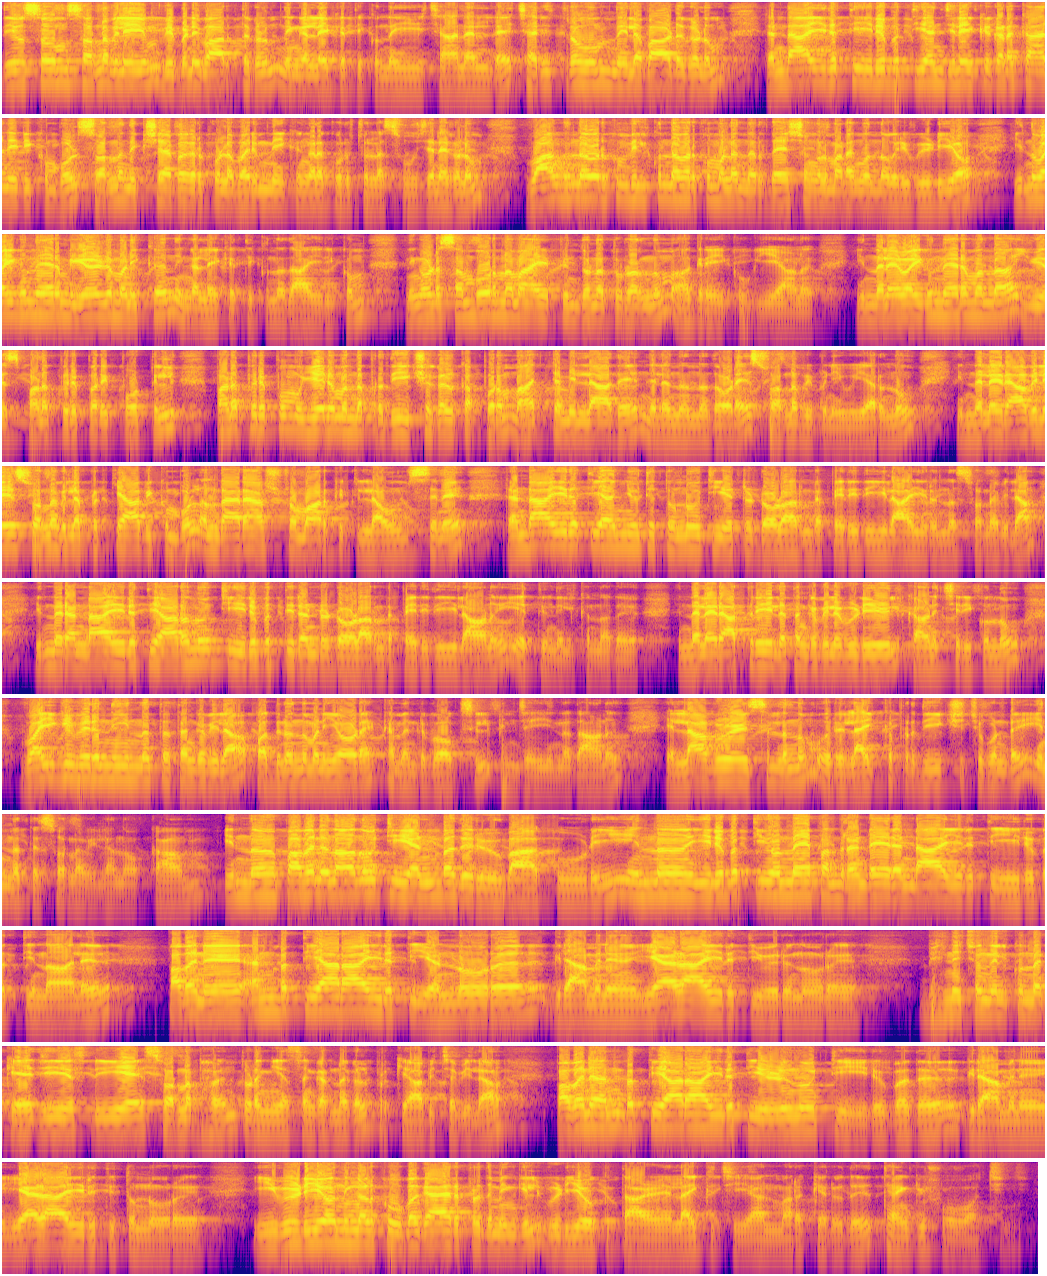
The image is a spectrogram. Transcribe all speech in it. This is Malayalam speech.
ദിവസവും സ്വർണവിലയും വിപണി വാർത്തകളും നിങ്ങളിലേക്ക് എത്തിക്കുന്ന ഈ ചാനലിന്റെ ചരിത്രവും നിലപാടുകളും രണ്ടായിരത്തി ഇരുപത്തിയഞ്ചിലേക്ക് കടക്കാനിരിക്കുമ്പോൾ സ്വർണ നിക്ഷേപകർക്കുള്ള വരും നീക്കങ്ങളെ കുറിച്ചുള്ള സൂചനകളും വാങ്ങുന്നവർക്കും വിൽക്കുന്നവർക്കുമുള്ള നിർദ്ദേശങ്ങളും അടങ്ങുന്ന ഒരു വീഡിയോ ഇന്ന് വൈകുന്നേരം ഏഴ് മണിക്ക് നിങ്ങളിലേക്ക് എത്തിക്കുന്നതായിരിക്കും. നിങ്ങളുടെ സമ്പൂർണമായ പിന്തുണ തുടർന്നും ആഗ്രഹിക്കുകയാണ്. ഇന്നലെ വൈകുന്നേരം വന്ന യു എസ് പണപ്പെരുപ്പ് റിപ്പോർട്ടിൽ പണപ്പെരുപ്പും ഉയരുമെന്ന പ്രതീക്ഷകൾക്കപ്പുറം മാറ്റമില്ലാതെ നിലനിന്നതോടെ സ്വർണ വിപണി ഉയർന്നു. ഇന്നലെ രാവിലെ സ്വർണവില പ്രഖ്യാപിക്കുമ്പോൾ അന്താരാഷ്ട്ര മാർക്കറ്റിൽ ഔൺസിന് രണ്ടായിരത്തി അഞ്ഞൂറ്റി തൊണ്ണൂറ്റിയെട്ട് ഡോളറിന്റെ പരിധിയിലായിരുന്ന സ്വർണവില ഇന്ന് രണ്ടായിരത്തി അറുന്നൂറ്റി ഇരുപത്തിരണ്ട് ഡോളറിന്റെ പരിധിയിലാണ് എത്തി നിൽക്കുന്നത്. ഇന്നലെ രാത്രിയിലെ തങ്കവില വീഡിയോയിൽ കാണിച്ചിരിക്കുന്നു. വൈകി വരുന്ന ഇന്നത്തെ തങ്കവില പതിനൊന്ന് മണിയോടെ കമന്റ് ബോക്സിൽ പിൻ ചെയ്യുന്നതാണ്. എല്ലാ വ്യൂവേഴ്സിൽ നിന്നും ഒരു ലൈക്ക് പ്രതീക്ഷിച്ചുകൊണ്ട് ഇന്നത്തെ സ്വർണവില നോക്കാം. ഇന്ന് പവന് നാനൂറ്റി എൺപത് രൂപ കൂടി. ഇന്ന് ഇരുപത്തിയൊന്ന് പന്ത്രണ്ട് രണ്ടായിരത്തി ഇരുപത്തിനാല് പവന് അൻപത്തിയാറായിരത്തി എണ്ണൂറ് ഗ്രാമിന് ഏഴായിരത്തി ഒരുന്നൂറ് ഭിന്നിച്ചു നിൽക്കുന്ന K G S D A സ്വർണഭവൻ തുടങ്ങിയ സംഘടനകൾ പ്രഖ്യാപിച്ച വില പവന് അൻപത്തി ആറായിരത്തി എഴുന്നൂറ്റി ഇരുപത് ഗ്രാമിന് ഏഴായിരത്തി തൊണ്ണൂറ് ഈ വീഡിയോ നിങ്ങൾക്ക് ഉപകാരപ്രദമെങ്കിൽ വീഡിയോക്ക് താഴെ ലൈക്ക് ചെയ്യാൻ മറക്കരുത്. Thank for watching.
